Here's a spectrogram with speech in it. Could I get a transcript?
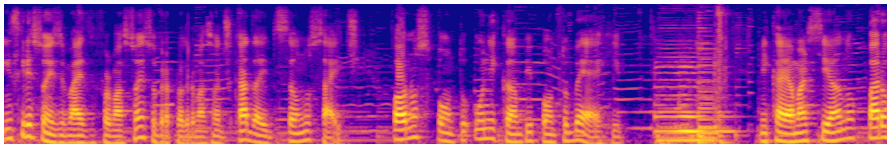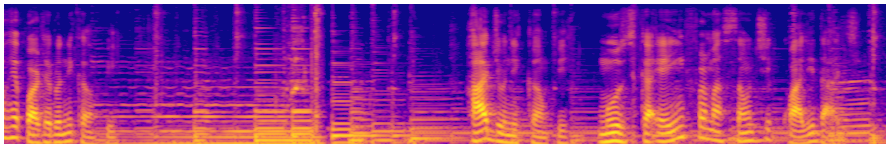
Inscrições e mais informações sobre a programação de cada edição no site fóruns.unicamp.br. Micael Marciano para o repórter Unicamp. Rádio Unicamp, música e informação de qualidade.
